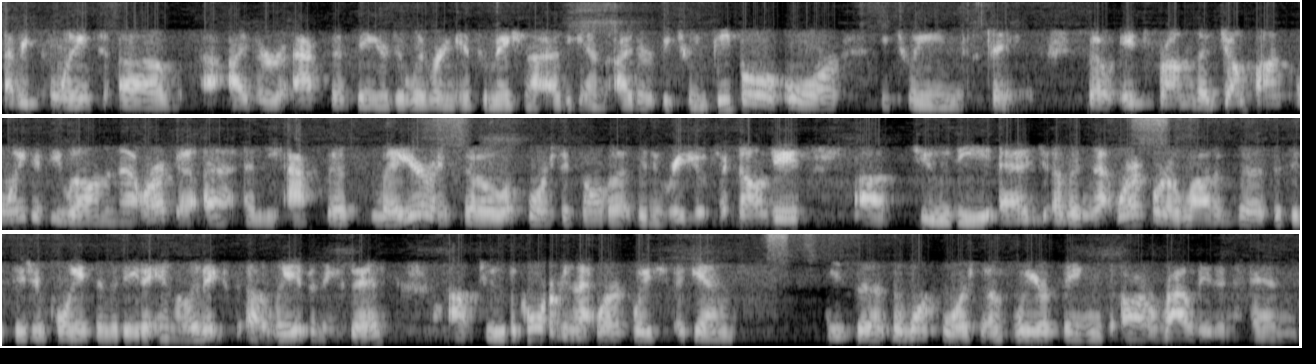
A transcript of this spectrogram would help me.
every point of either accessing or delivering information, as again, either between people or between things. So it's from the jump on point, if you will, on the network uh, uh, and the access layer. And so, of course, it's all the, the new radio technologies uh, to the edge of a network where a lot of the, the decision points and the data analytics uh, live and exist uh, to the core of the network, which again is the, the workhorse of where things are routed and, and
